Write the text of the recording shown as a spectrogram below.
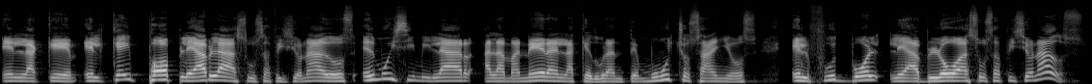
en la que el K-Pop le habla a sus aficionados es muy similar a la manera en la que durante muchos años el fútbol le habló a sus aficionados.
